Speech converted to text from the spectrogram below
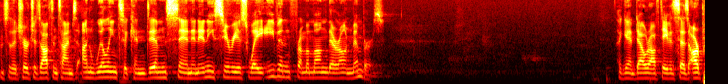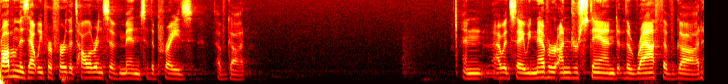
And so the church is oftentimes unwilling to condemn sin in any serious way, even from among their own members. Again, Dale Ralph Davis says, Our problem is that we prefer the tolerance of men to the praise of God. And I would say we never understand the wrath of God.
